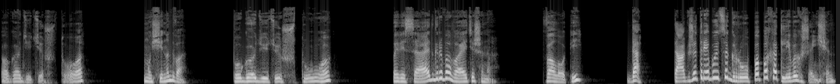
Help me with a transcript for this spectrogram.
Погодите, что? Мужчина два. «Погодите, что?» Повисает гробовая тишина. Волопий. «Да, также требуется группа похотливых женщин».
